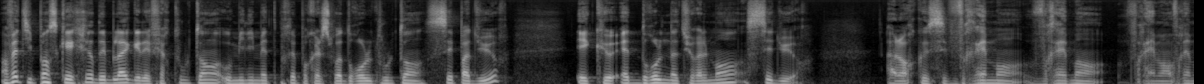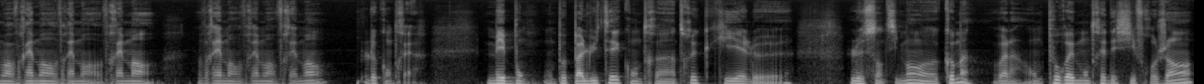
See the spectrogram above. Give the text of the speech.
En fait, ils pensent qu'écrire des blagues et les faire tout le temps au millimètre près pour qu'elles soient drôles tout le temps, c'est pas dur. Et que être drôle naturellement, c'est dur. Alors que c'est vraiment, vraiment, vraiment, vraiment, vraiment, vraiment, vraiment, vraiment, vraiment, vraiment le contraire. Mais bon, on peut pas lutter contre un truc qui est le, le sentiment euh, commun. Voilà, on pourrait montrer des chiffres aux gens,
